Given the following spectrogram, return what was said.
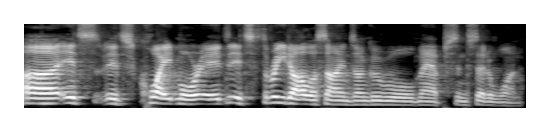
Uh, it's it's quite more. It's it's three dollar signs on Google Maps instead of one.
